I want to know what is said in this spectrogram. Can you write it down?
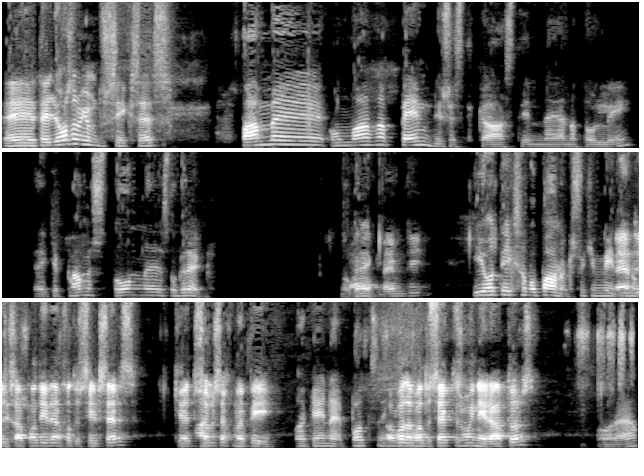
Ε, τελειώσαμε και με τους Sixers. Πάμε ομάδα πέμπτη ουσιαστικά στην ε, Ανατολή ε, και πάμε στον, ε, στον Greg. Τον Μόνο Greg. Πέμπτη. Ή ό,τι έχεις από πάνω και σου έχει μείνει. δεν Πέμπτος νομίζω. από ό,τι δεν έχω τους Sixers και τους Α. άλλους έχουμε πει. Οκ, ναι. Πότε συνεχίζεις. Οπότε από τους έκτους μου είναι οι Raptors. Ωραία.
